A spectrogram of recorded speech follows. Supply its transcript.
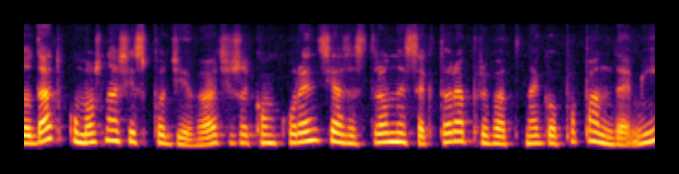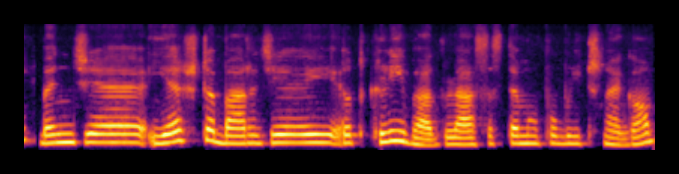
dodatku można się spodziewać, że konkurencja ze strony sektora prywatnego po pandemii będzie jeszcze bardziej dotkliwa dla systemu publicznego,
